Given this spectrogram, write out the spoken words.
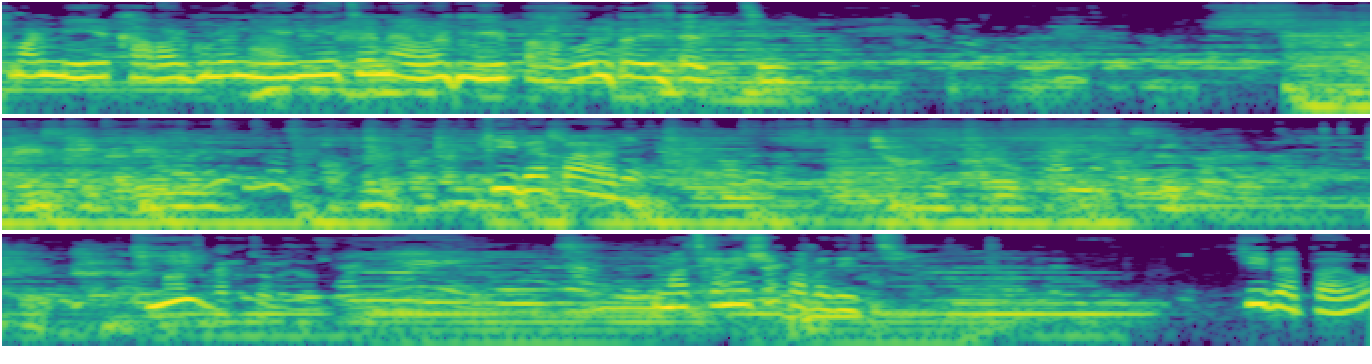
আমার মেয়ের খাবারগুলো নিয়ে নিয়েছে না, আমার মেয়ে পাগল হয়ে যাচ্ছে। কি ব্যাপার? কি? মাঝখানে এসে পাপা দিচ্ছে। কি ব্যাপার ও?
